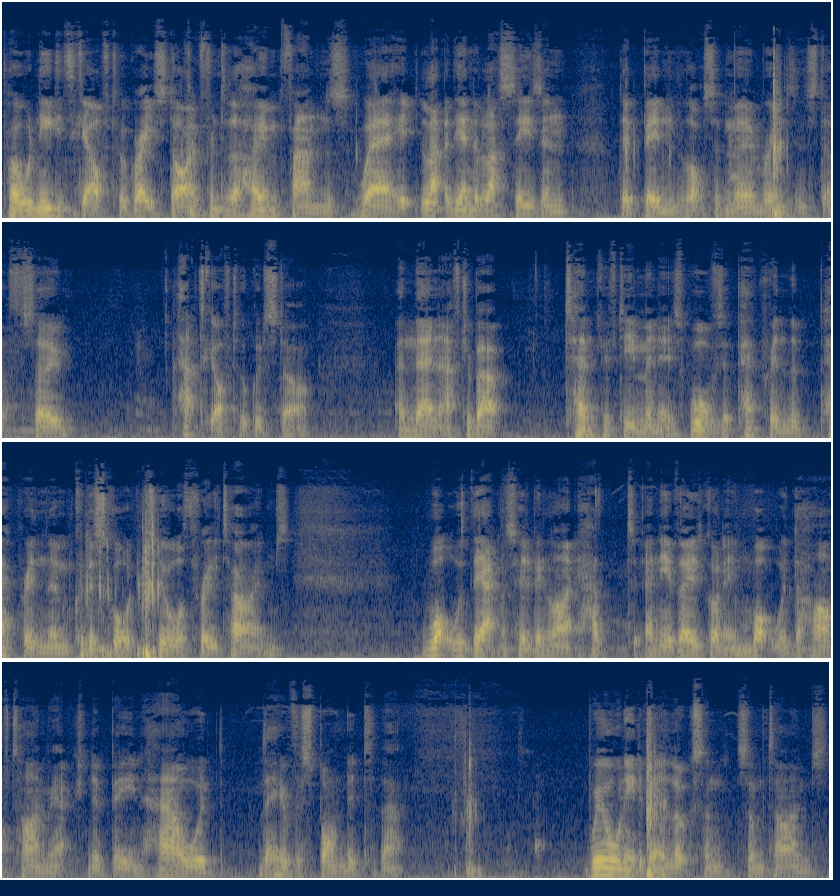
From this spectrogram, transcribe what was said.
Puel needed to get off to a great start in front of the home fans, where he, at the end of last season there'd been lots of murmurings and stuff. So had to get off to a good start, and then after about 10, 15 minutes, Wolves are peppering the peppering them. Could have scored two or three times. What would the atmosphere have been like had any of those gone in? What would the half time reaction have been? How would they have responded to that? We all need a bit of luck some, sometimes.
